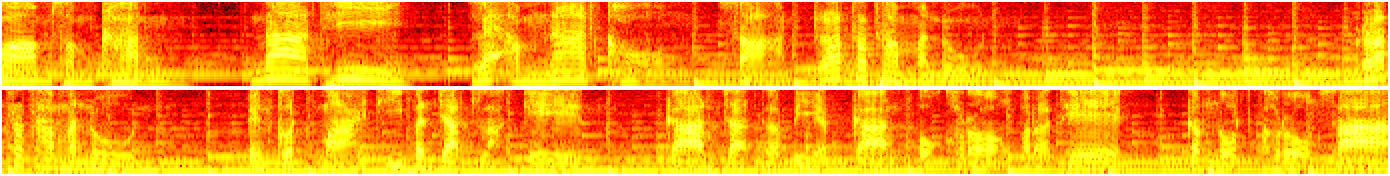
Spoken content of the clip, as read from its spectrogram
ความสำคัญ หน้าที่และอำนาจของศาลรรัฐธรรมนูญ รัฐธรรมนูญเป็นกฎหมายที่บัญญัติหลักเกณฑ์ การจัดระเบียบการปกครองประเทศกำหนดโครงสร้าง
